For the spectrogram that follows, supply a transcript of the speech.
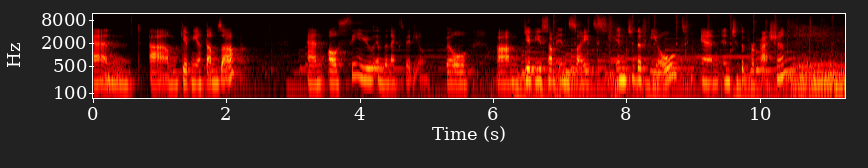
and um, give me a thumbs up. And I'll see you in the next video. We'll um, give you some insights into the field and into the profession.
